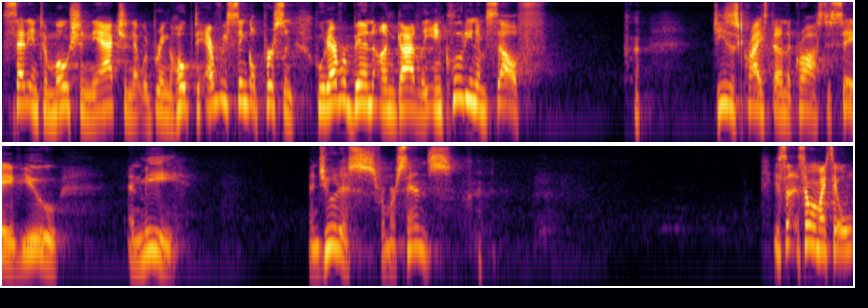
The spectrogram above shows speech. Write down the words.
set into motion the action that would bring hope to every single person who'd ever been ungodly, including himself. Jesus Christ on the cross to save you and me and Judas from our sins. Someone might say, well,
